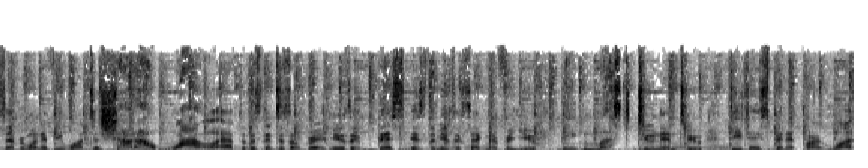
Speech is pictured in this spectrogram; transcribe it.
Yes, everyone, if you want to shout out wow after listening to some great music, this is the music segment for you. The must tune into DJ Spin It Part 1.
